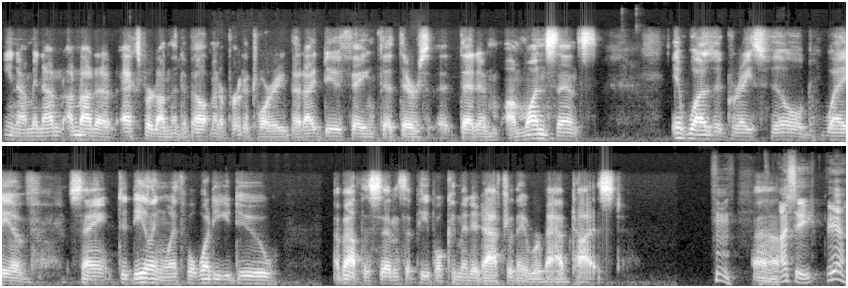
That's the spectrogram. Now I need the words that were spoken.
you know, I mean, I'm, I'm not an expert on the development of purgatory, but I do think that there's that in, on one sense, it was a grace filled way of saying to dealing with well what do you do about the sins that people committed after they were baptized? Hmm. uh, i see. Yeah.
